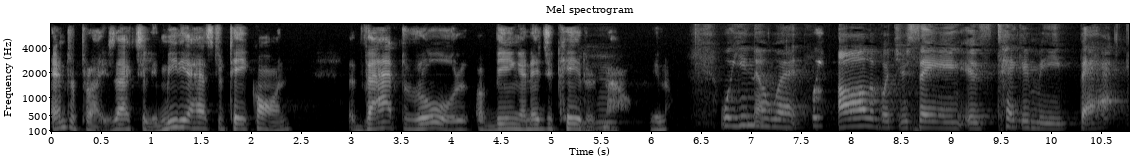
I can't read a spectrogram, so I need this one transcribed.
enterprise actually. Media has to take on that role of being an educator mm-hmm. now you know Well, you know what? All of what you're saying is taking me back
